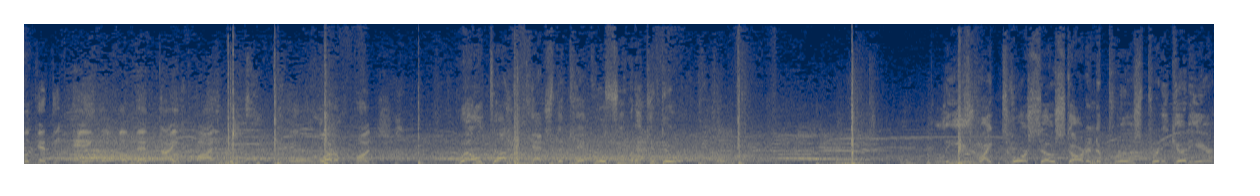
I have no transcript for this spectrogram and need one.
Look at the angle of that nice body. Ooh, what a punch. Well done to catch the kick. We'll see what he can do. Lee's right torso starting to bruise pretty good here.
